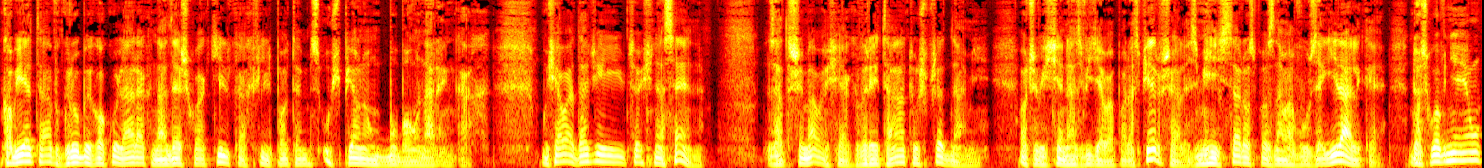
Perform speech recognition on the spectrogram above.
Kobieta w grubych okularach nadeszła kilka chwil potem z uśpioną bubą na rękach. Musiała dać jej coś na sen. Zatrzymała się jak wryta tuż przed nami. Oczywiście nas widziała po raz pierwszy, ale z miejsca rozpoznała wózek i lalkę. Dosłownie ją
